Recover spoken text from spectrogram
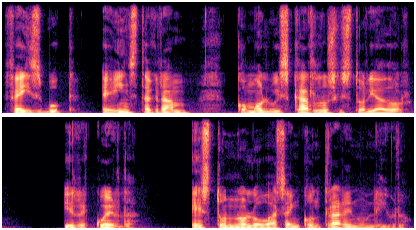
Facebook e Instagram como Luis Carlos Historiador. Y recuerda, esto no lo vas a encontrar en un libro.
